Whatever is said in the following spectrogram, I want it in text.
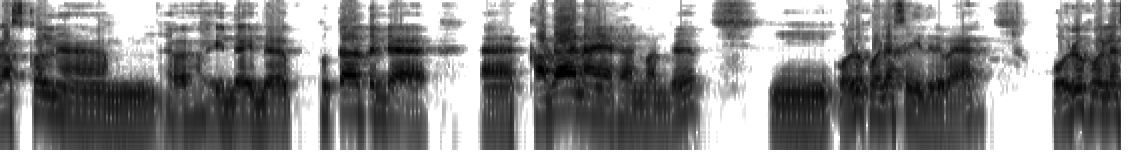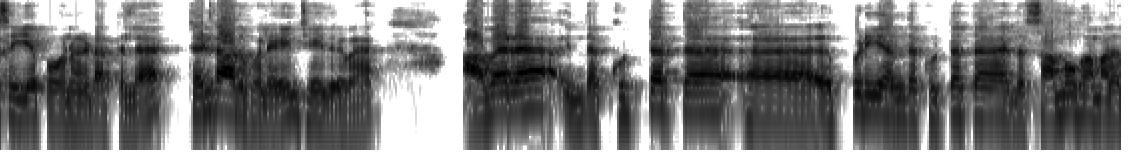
ரஸ்கோல் இந்த இந்த புத்தகத்தின் கதாநாயகன் வந்து ஒரு கொலை செய்திருவார். ஒரு கொலை செய்ய போன இடத்துல ரெண்டாவது கொலையும் செய்திருவார். அவரை இந்த குற்றத்தை எப்படி அந்த குற்றத்தை இந்த சமூகம் அதை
